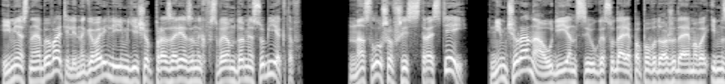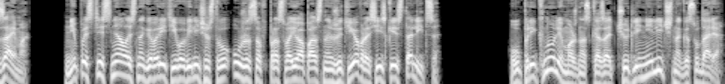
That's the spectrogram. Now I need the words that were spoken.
И местные обыватели наговорили им еще про зарезанных в своем доме субъектов. Наслушавшись страстей, Немчура на аудиенции у государя по поводу ожидаемого им займа не постеснялась наговорить его величеству ужасов про свое опасное житье в российской столице. Упрекнули, можно сказать, чуть ли не лично государя.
